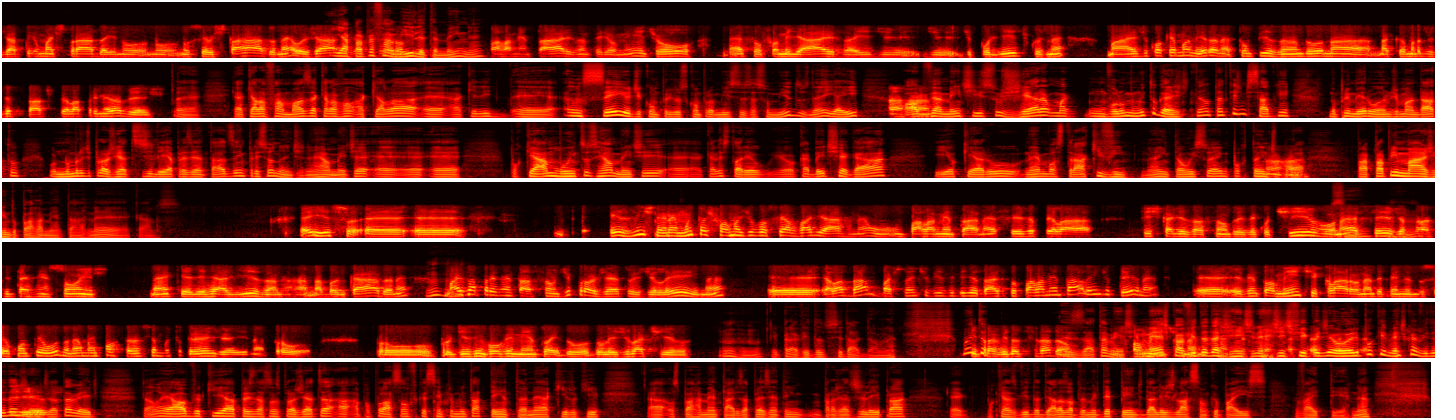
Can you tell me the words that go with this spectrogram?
já tem uma estrada aí no, no, no, seu estado, né? Ou já, e a própria família também, né? Parlamentares anteriormente, ou né, são familiares aí de, de, de políticos, né? Mas de qualquer maneira, né, estão pisando na, na Câmara dos Deputados pela primeira vez. É, é aquela famosa, aquela, aquela, é, aquele é, anseio de cumprir os compromissos assumidos, né? E aí, uhum. obviamente, isso gera uma, um volume muito grande. Então, tanto que a gente sabe que no primeiro ano de mandato o número de projetos de lei apresentados é impressionante, né? Realmente é, é, é, é porque há muitos realmente é, aquela história. Eu, eu acabei de chegar e eu quero né, mostrar que vim. Né? Então isso é importante uhum. para a própria imagem do parlamentar, né, Carlos? É isso. É, é, existem né, muitas formas de você avaliar né, um, um, parlamentar, né, seja pela fiscalização do executivo, né, Sim. né, seja uhum. pelas intervenções né, que ele realiza na, na bancada, né, uhum. mas a apresentação de projetos de lei, né, ela dá bastante visibilidade para o parlamentar, além de ter, né, é, eventualmente, claro, né, dependendo do seu conteúdo, né, uma importância muito grande aí, né, para o desenvolvimento aí do, do legislativo. Uhum. E para a vida do cidadão, né? Muito... E para a vida do cidadão. Exatamente. Mexe com a né? vida da gente, né? A gente fica de olho porque mexe com a vida da gente, exatamente. Então é óbvio que a apresentação dos projetos, a, a população fica sempre muito atenta, né? Aquilo que a, os parlamentares apresentem em projetos de lei para é, porque as vidas delas, obviamente, depende da legislação que o país vai ter, né?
